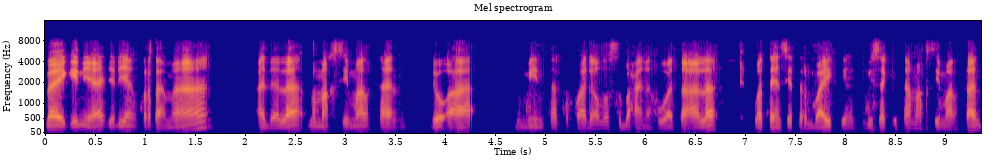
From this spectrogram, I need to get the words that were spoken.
Baik, ini ya. Jadi yang pertama adalah memaksimalkan doa meminta kepada Allah Subhanahu wa taala potensi terbaik yang bisa kita maksimalkan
